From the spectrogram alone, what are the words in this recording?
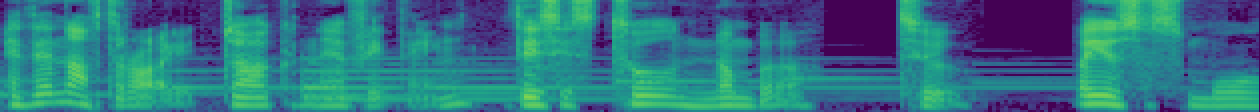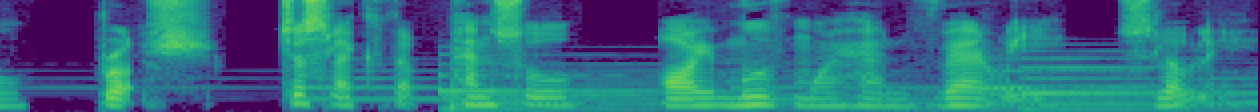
And then after I darken everything, this is tool number 2. I use a small brush just like the pencil, I move my hand very slowly.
